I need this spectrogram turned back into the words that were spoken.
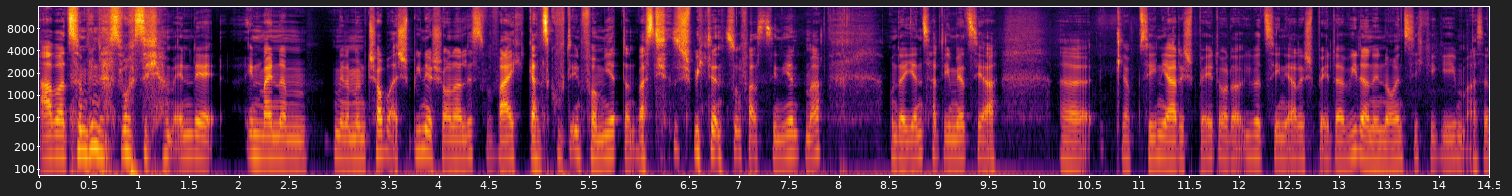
aber zumindest wusste ich am Ende in meinem mit meinem Job als Spielejournalist war ich ganz gut informiert dann, was dieses Spiel denn so faszinierend macht. Und der Jens hat ihm jetzt ja, äh, ich glaube, zehn Jahre später oder über zehn Jahre später wieder eine 90 gegeben. Also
